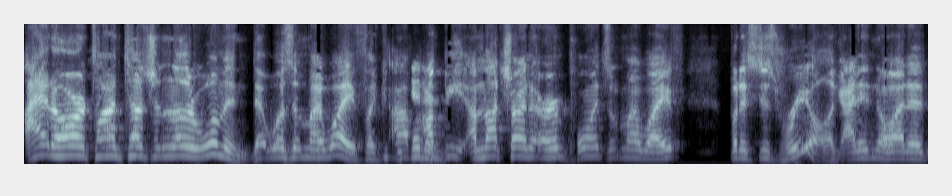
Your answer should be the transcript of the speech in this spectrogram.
I had a hard time touching another woman that wasn't my wife. Like, I'm, I'm, be, I'm not trying to earn points with my wife, but it's just real. Like, I didn't know how to.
